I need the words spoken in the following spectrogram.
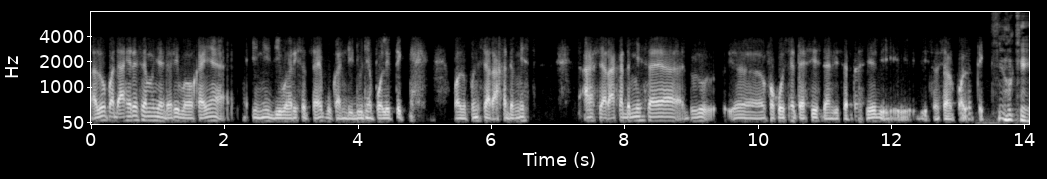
Lalu pada akhirnya saya menyadari bahwa kayaknya ini jiwa riset saya bukan di dunia politik walaupun secara akademis secara akademis saya dulu ya, fokusnya tesis dan disertasi di di sosial politik. Oke. Okay.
